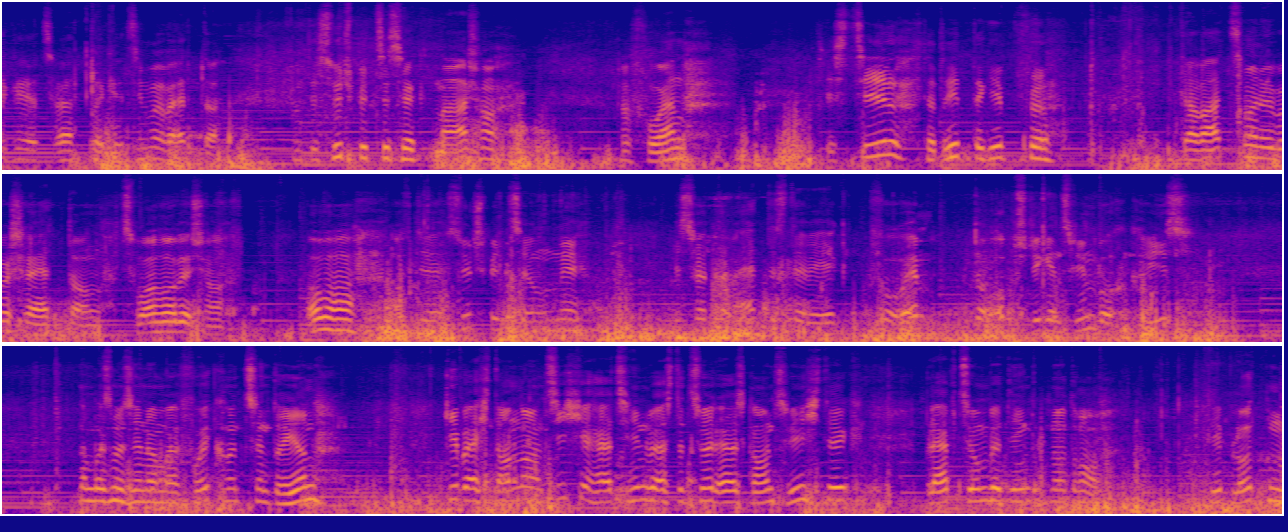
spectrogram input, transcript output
weiter geht's, weiter geht's, immer weiter. Und die Südspitze sieht man auch schon da vorne. Das Ziel, der dritte Gipfel der Watzmann-Überschreitung. Zwei habe ich schon. Aber auf die Südspitze unten ist halt der weiteste Weg. Vor allem der Abstieg ins Wimbach-Kries. Da muss man sich noch mal voll konzentrieren. Ich gebe euch dann noch einen Sicherheitshinweis dazu, der ist ganz wichtig. Bleibt unbedingt noch dran. Die Platten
